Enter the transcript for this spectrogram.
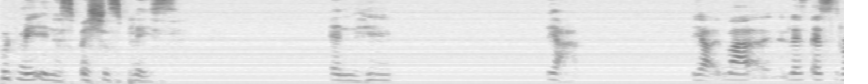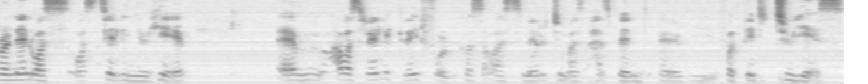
put me in a special place. And he, yeah, yeah, my, as Ronel was, was telling you here, um, I was really grateful because I was married to my husband uh, for 32 years.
